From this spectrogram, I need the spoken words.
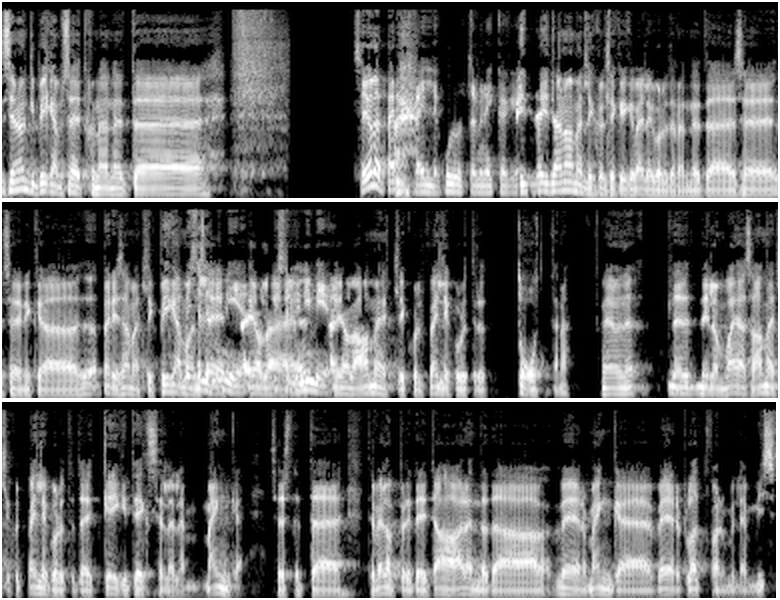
siin ongi pigem see, et kuna need uh, see ei ole päris väljakuulutamine ikkagi. ei, ei ta on ametlikult ikkagi välja kuulutanud, nüüd äh, see, see on ikka päris ametlik, pigem on see, et ta ei ole, ta ei ole ametlikult välja kuulutatud tootena. Neil on vaja see ametlikult välja kuulutada, et keegi teeks sellele mänge, sest et äh, developer'id ei taha arendada VR-mänge VR-platvormile, mis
